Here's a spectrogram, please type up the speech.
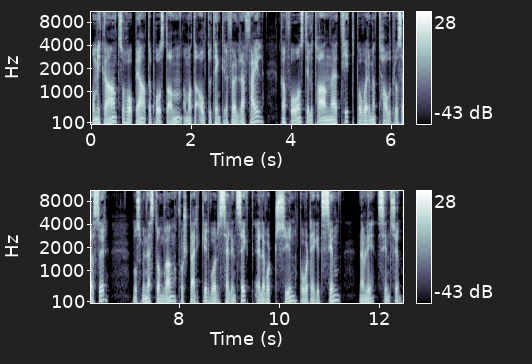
Om ikke annet så håper jeg at påstanden om at alt du tenker og føler er feil, kan få oss til å ta en titt på våre mentale prosesser, noe som i neste omgang forsterker vår selvinnsikt eller vårt syn på vårt eget sinn, nemlig sinnssyn.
